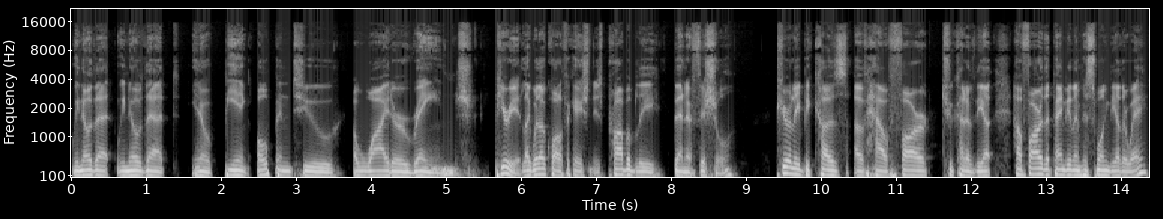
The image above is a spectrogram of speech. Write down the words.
We know that we know that you know being open to a wider range, period, like without qualification, is probably beneficial purely because of how far to kind of the how far the pendulum has swung the other way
